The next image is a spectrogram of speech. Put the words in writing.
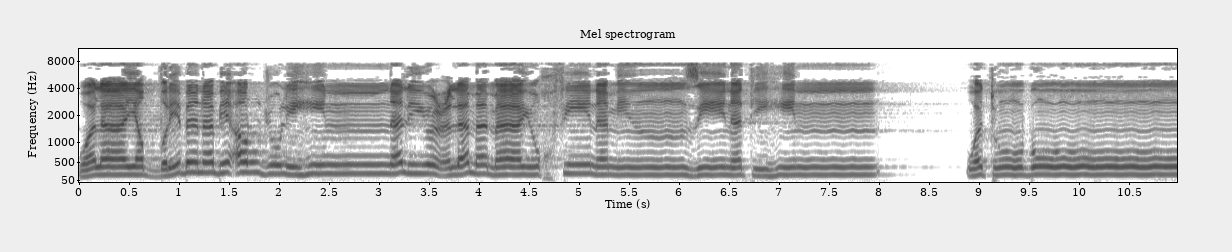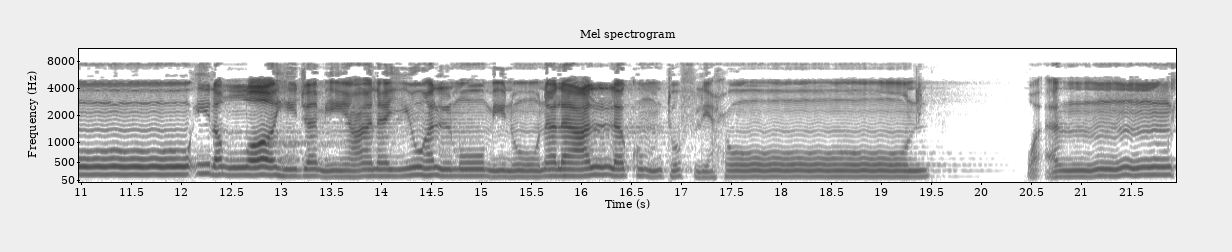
ولا يضربن بارجلهن ليعلم ما يخفين من زينتهن وتوبوا إلى الله جميعا ايها المؤمنون لعلكم تفلحون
